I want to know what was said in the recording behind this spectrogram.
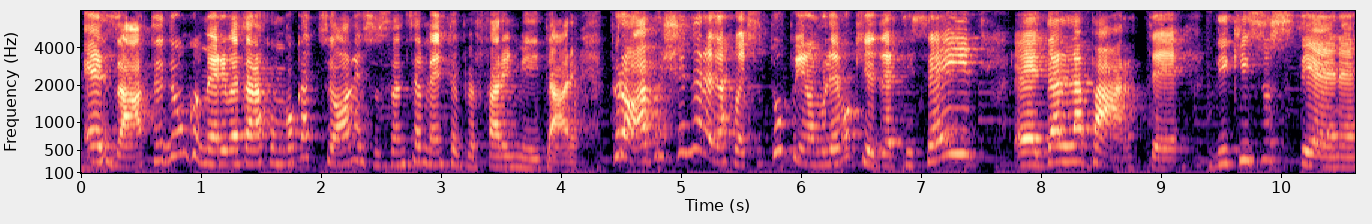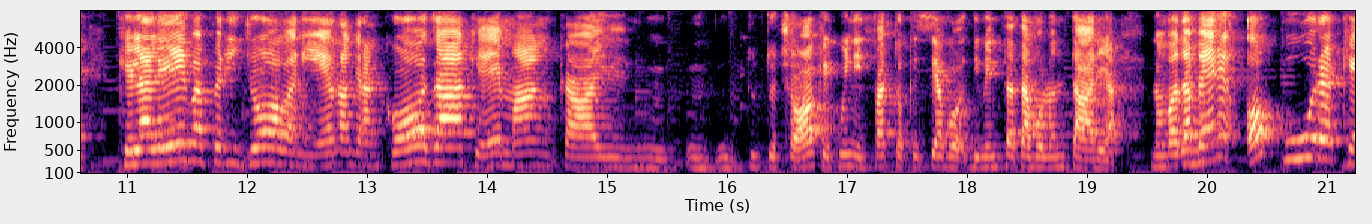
Esatto, e dunque mi è arrivata la convocazione sostanzialmente per fare il militare. Però a prescindere da questo, tu Pino, volevo chiederti, sei eh, dalla parte di chi sostiene che la leva per i giovani è una gran cosa, che manca in, in- in tutto ciò, che quindi il fatto che sia vo- diventata volontaria non vada bene, oppure che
